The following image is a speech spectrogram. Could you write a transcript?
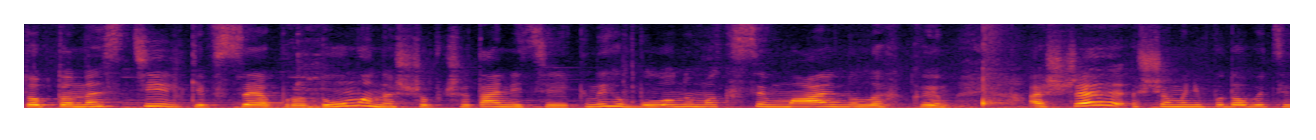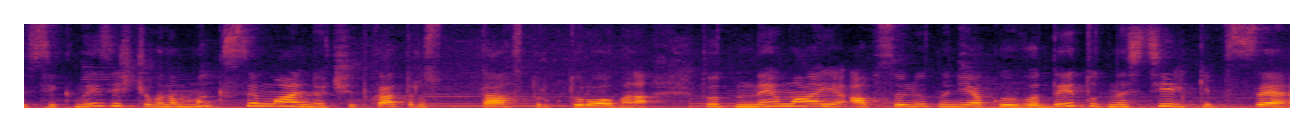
Тобто настільки все продумано, щоб читання цієї книги було ну максимально легким. А ще що мені подобається в цій книзі, що вона максимально чітка та структурована. Тут немає абсолютно ніякої води. Тут настільки все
